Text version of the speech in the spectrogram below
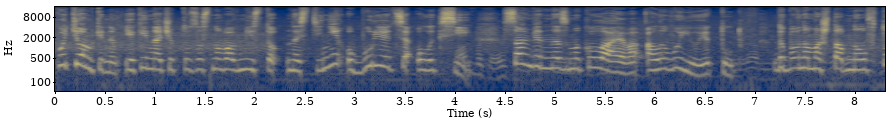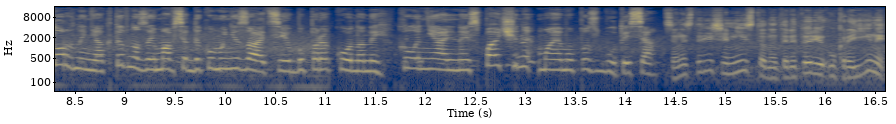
Потьомкіним, який начебто заснував місто на стіні, обурюється Олексій. Сам він не з Миколаєва, але воює тут. До повномасштабного вторгнення активно займався декомунізацією, бо переконаний, колоніальної спадщини маємо позбутися. Це найстаріше місто на території України,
